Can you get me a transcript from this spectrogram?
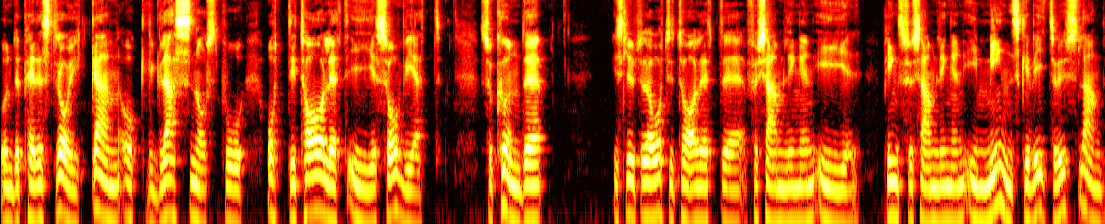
under perestrojkan och glasnost på 80-talet i Sovjet så kunde i slutet av 80-talet eh, församlingen i Pingsförsamlingen i Minsk i Vitryssland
